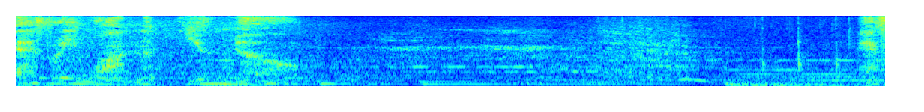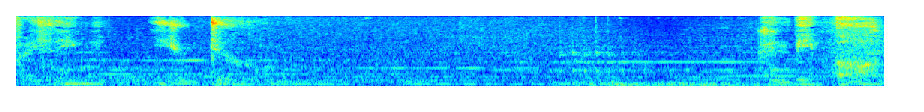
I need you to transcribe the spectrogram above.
Everyone you know. Everything you do can be bought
